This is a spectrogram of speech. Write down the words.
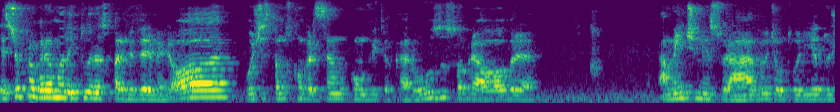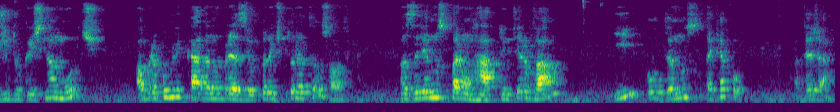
Este é o programa Leituras para Viver Melhor. Hoje estamos conversando com o Vitor Caruso sobre a obra A Mente Mensurável, de autoria do Jiddu Krishnamurti, obra publicada no Brasil pela editora Teosófica. Nós iremos para um rápido intervalo e voltamos daqui a pouco. Até já.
